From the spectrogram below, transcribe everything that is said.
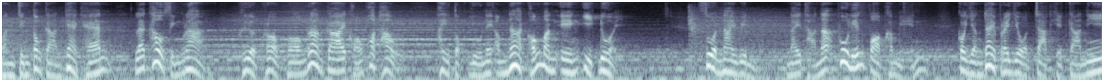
มันจึงต้องการแก้แค้น และเข้าสิงร่าง เพื่อครอบครองร่างกายของพ่อเท่า ให้ตกอยู่ในอำนาจของมันเองอีกด้วย ส่วนนายวินในฐานะผู้เลี้ยงปอบเขมร ก็ยังได้ประโยชน์จากเหตุการณ์นี้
